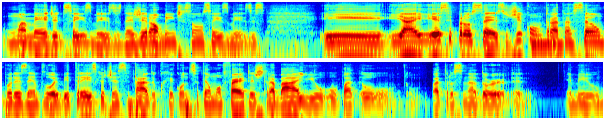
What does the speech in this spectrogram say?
uma média de seis meses, né? Geralmente são seis meses. E, e aí, esse processo de contratação, por exemplo, o EB3, que eu tinha citado, que é quando você tem uma oferta de trabalho e o, o o- o patrocinador, é, é meio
